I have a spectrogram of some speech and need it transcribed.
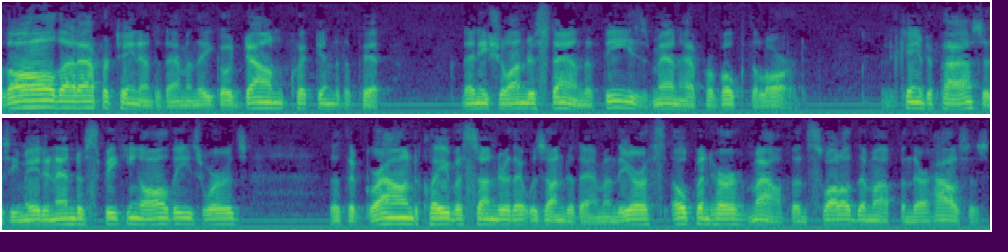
with all that appertain unto them, and they go down quick into the pit, then ye shall understand that these men have provoked the Lord. And it came to pass, as he made an end of speaking all these words, that the ground clave asunder that was under them, and the earth opened her mouth and swallowed them up and their houses,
